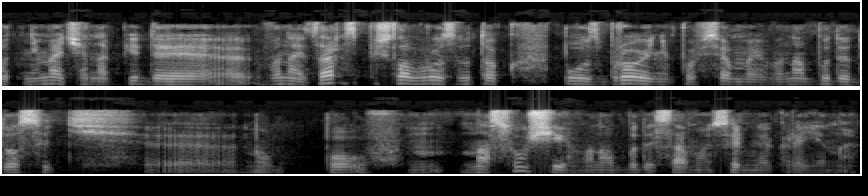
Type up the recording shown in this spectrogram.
От Німеччина піде, вона і зараз пішла в розвиток по озброєнню, по всьому, і вона буде досить, е, ну, по, на суші вона буде самою сильною країною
